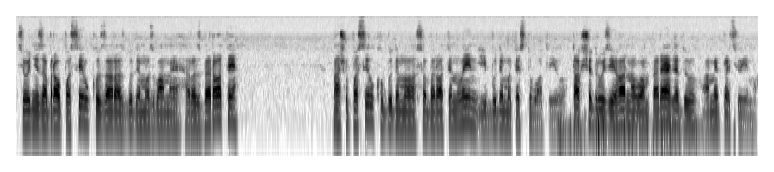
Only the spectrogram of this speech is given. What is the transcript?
Сьогодні забрав посилку. Зараз будемо з вами розбирати нашу посилку, будемо собирати млин і будемо тестувати його. Так що, друзі, гарного вам перегляду, а ми працюємо.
